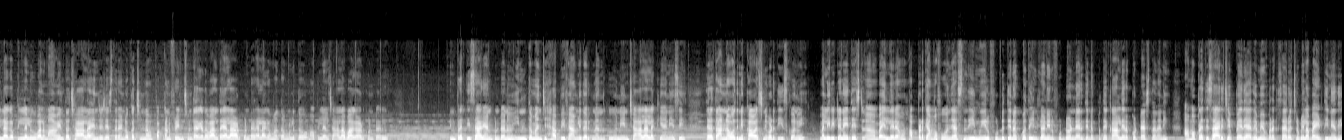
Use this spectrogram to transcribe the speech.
ఇలాగ పిల్లలు వాళ్ళ మామయ్యలతో చాలా ఎంజాయ్ చేస్తారండి. ఒక చిన్న పక్కన ఫ్రెండ్స్ ఉంటారు కదా వాళ్ళతో ఎలా ఆడుకుంటారు? అలాగా మా తమ్ముళ్ళతో మా పిల్లలు చాలా బాగా ఆడుకుంటారు. నేను ప్రతిసారి అనుకుంటాను ఇంత మంచి హ్యాపీ ఫ్యామిలీ దొరికినందుకు నేను చాలా లక్కీ అనేసి. తర్వాత అన్న వదినకి కావాల్సినవి కూడా తీసుకొని మళ్ళీ రిటర్న్ అయితే బయలుదేరాము. అప్పటికి అమ్మ ఫోన్ చేస్తుంది మీరు ఫుడ్ తినకపోతే ఇంట్లో నేను ఫుడ్ వండాను తినకపోతే కాళ్ళు ఎరగొట్టేస్తానని అమ్మ ప్రతిసారి చెప్పేది అదే మేము ప్రతిసారి వచ్చినప్పుడు ఇలా బయట తినేది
